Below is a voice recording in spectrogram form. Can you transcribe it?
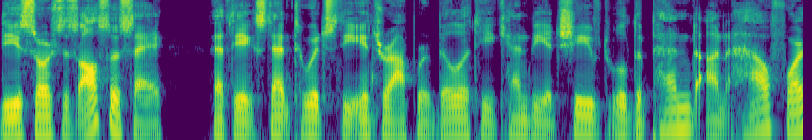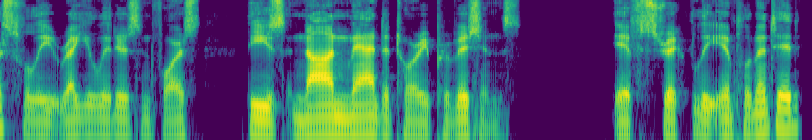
these sources also say that the extent to which the interoperability can be achieved will depend on how forcefully regulators enforce these non mandatory provisions. If strictly implemented,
